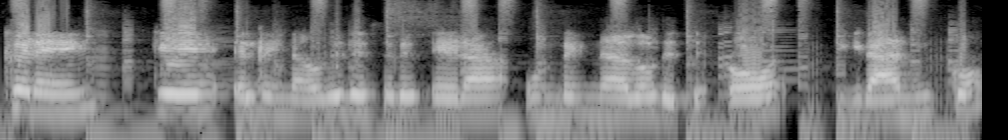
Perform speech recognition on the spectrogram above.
creen que el reinado de Deseret era un reinado de terror tiránico,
